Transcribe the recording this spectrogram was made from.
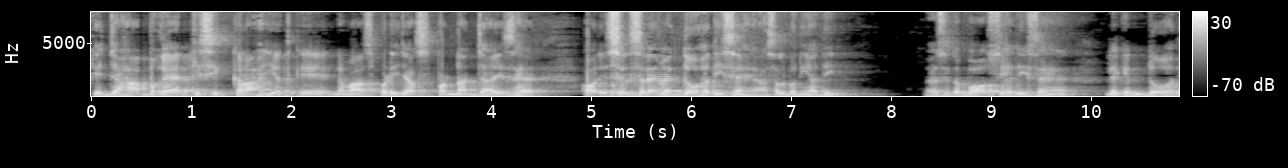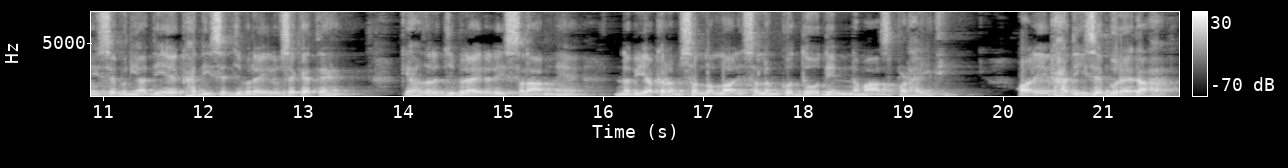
کہ جہاں بغیر کسی کراہیت کے نماز پڑھی جا، پڑھنا جائز ہے۔ اور اس سلسلے میں دو حدیثیں ہیں اصل بنیادی۔ ویسے تو بہت سی حدیثیں ہیں، لیکن دو حدیث بنیادی ایک حدیث جبرائیل اسے کہتے ہیں کہ حضرت جبرائیل علیہ السلام نے نبی اکرم صلی اللہ علیہ وسلم کو دو دن نماز پڑھائی تھی۔ اور ایک حدیث بریدہ ہے۔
